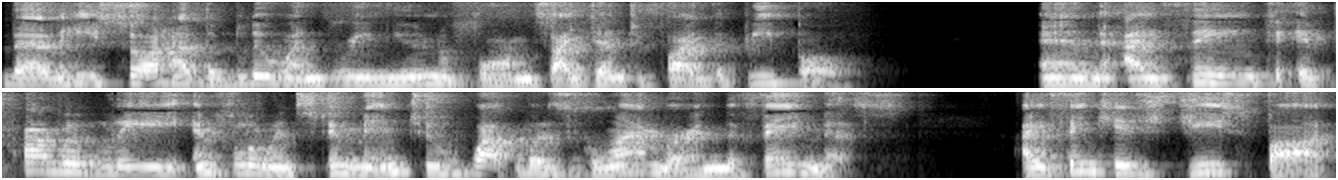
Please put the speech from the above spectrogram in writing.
that he saw how the blue and green uniforms identified the people. And I think it probably influenced him into what was glamour and the famous. I think his G spot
